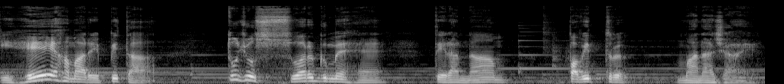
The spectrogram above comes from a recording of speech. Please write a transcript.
कि हे हमारे पिता, तू जो स्वर्ग में है, तेरा नाम पवित्र माना जाए।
